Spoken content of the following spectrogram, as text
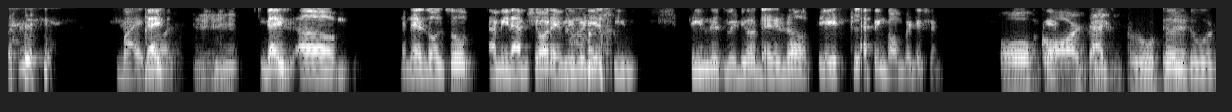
my Guys, god guys. Um, there's also. I mean, I'm sure everybody has seen seen this video. There is a face slapping competition. oh Okay. god that's brutal dude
